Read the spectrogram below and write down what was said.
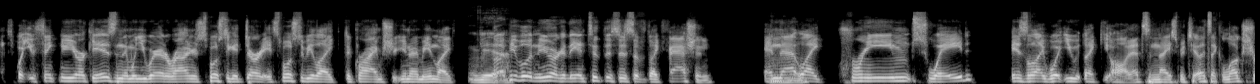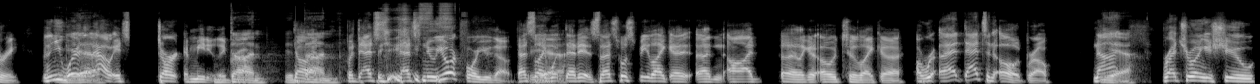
it's what you think New York is, and then when you wear it around, you're supposed to get dirty. It's supposed to be like the grime shoe. You know what I mean? Like yeah. a lot of people in New York are the antithesis of like fashion, and mm-hmm. that like cream suede is like what you like. Oh, that's a nice material. It's like luxury. But then you wear yeah. that out, it's dirt immediately. Bro. Done. Done. done. But that's that's New York for you though. That's like yeah. what that is. So that's supposed to be like a an odd uh, like an ode to like a, a that, that's an ode, bro. Not yeah. retroing a shoe,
